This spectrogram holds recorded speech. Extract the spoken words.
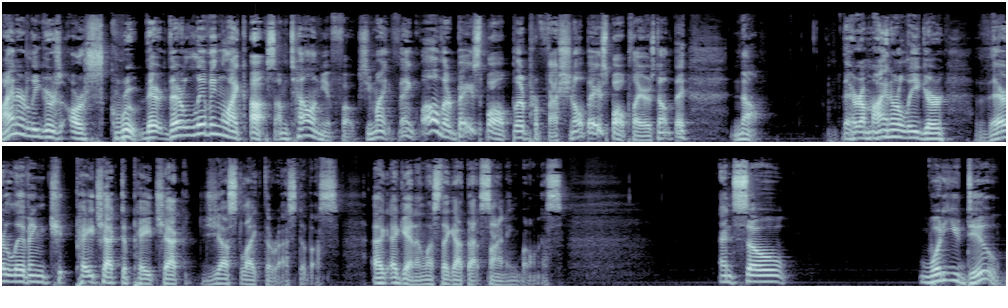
Minor leaguers are screwed. They're they're living like us. I'm telling you, folks. You might think, well, they're baseball, they're professional baseball players, don't they? No, they're a minor leaguer. They're living paycheck to paycheck, just like the rest of us. Again, unless they got that signing bonus. And so, what do you do?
